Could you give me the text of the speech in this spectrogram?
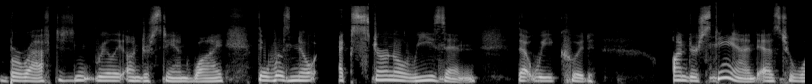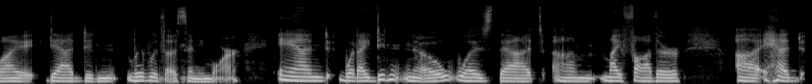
bereft, didn't really understand why. There was no external reason that we could understand as to why dad didn't live with us anymore. And what I didn't know was that um, my father uh, had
